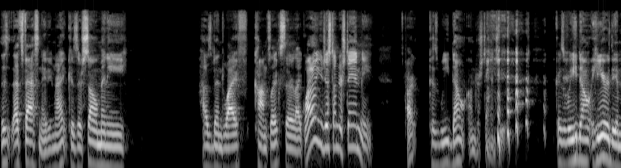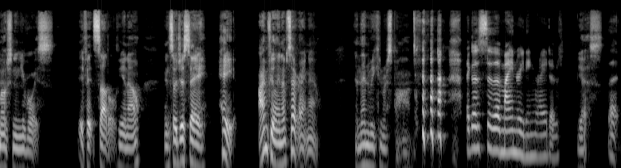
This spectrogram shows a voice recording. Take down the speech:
this, that's fascinating, right? Because there's so many husband wife conflicts. They're like, why don't you just understand me? Part because we don't understand you. Because we don't hear the emotion in your voice if it's subtle, you know? And so just say, hey, I'm feeling upset right now. And then we can respond. that goes to the mind reading right of Yes. that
